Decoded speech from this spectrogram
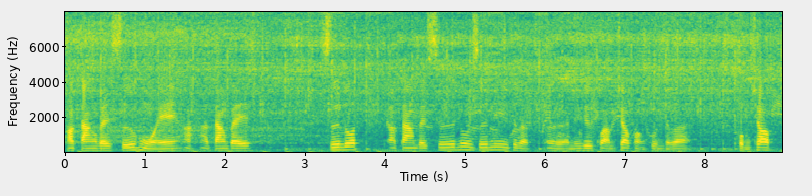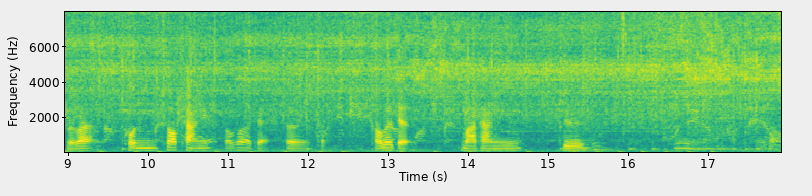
เอาตังค์ไปซื้อหวยอะเอาตังค์ไปซื้อรถเอาตังค์ไปซื้อนู่นซื้อนี่คือแบบเอออันนี้คือความชอบของคุณแต่ว่าผมชอบแบบว่า คนชอบทางเนี้ยเขาก็จะเออเขาเขาก็จะมาทางนี้ คืออืมไม่บอก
